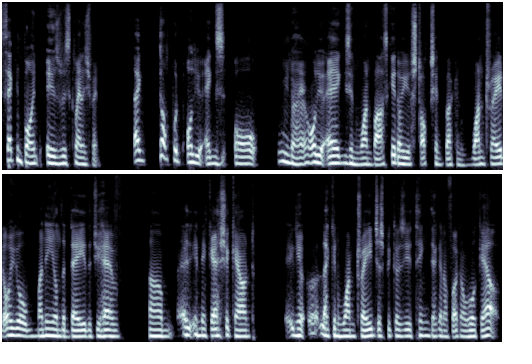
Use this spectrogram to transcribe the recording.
second point is risk management. Like don't put all your eggs or you know all your eggs in one basket or your stocks in fucking one trade or your money on the day that you have um, in a cash account you know, like in one trade just because you think they're gonna fucking work out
